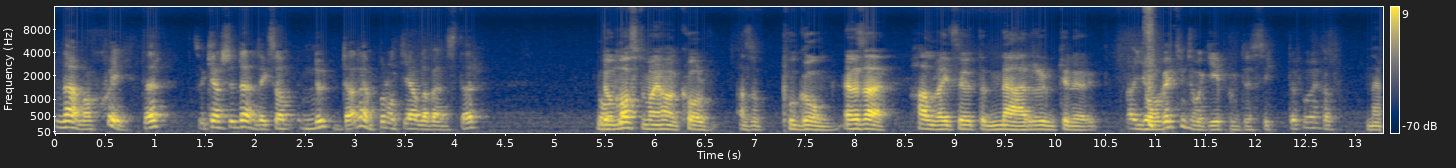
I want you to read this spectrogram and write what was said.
när man skiter så kanske den liksom nuddar den på något jävla vänster. Då måste man ju ha en kolv alltså, på gång. Eller så här, halvvägs ute när runken är. Ja, Jag vet ju inte var G-punkten sitter på mig själv. Nej.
